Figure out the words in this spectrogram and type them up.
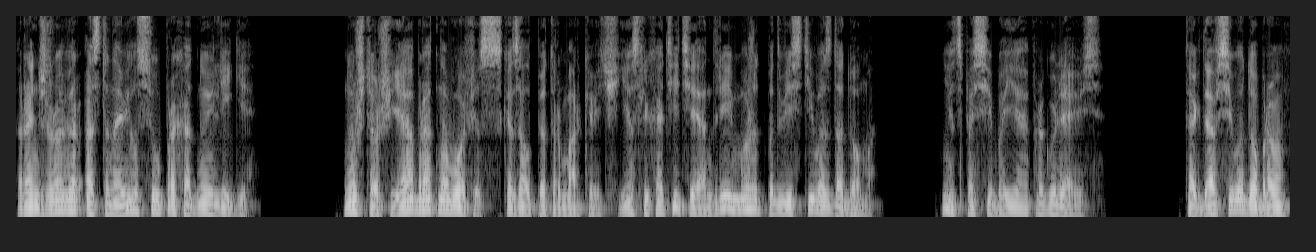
Рейндж-ровер остановился у проходной лиги. «Ну что ж, я обратно в офис», — сказал Петр Маркович. «Если хотите, Андрей может подвести вас до дома». «Нет, спасибо, я прогуляюсь». «Тогда всего доброго».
